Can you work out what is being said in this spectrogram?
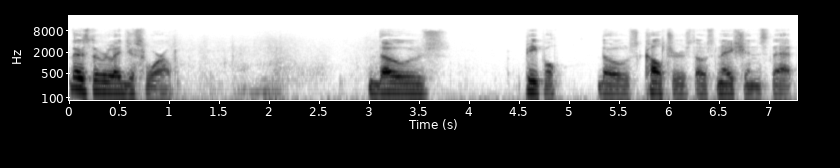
there's the religious world. Those people, those cultures, those nations that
